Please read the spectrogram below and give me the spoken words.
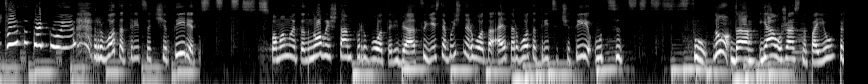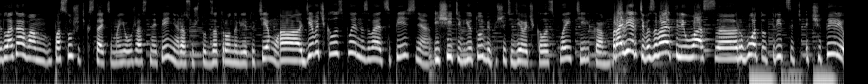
что это такое? Рвота 34 по-моему, это новый штамп рвота, ребят. Есть обычная рвота, а это рвота 34 у Фу. Ну, да, я ужасно пою. Предлагаю вам послушать, кстати, мое ужасное пение, раз уж тут затронули эту тему. А, девочка летсплей называется песня. Ищите в ютубе, пишите девочка летсплей, тилька. Проверьте, вызывает ли у вас э, рвоту 34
